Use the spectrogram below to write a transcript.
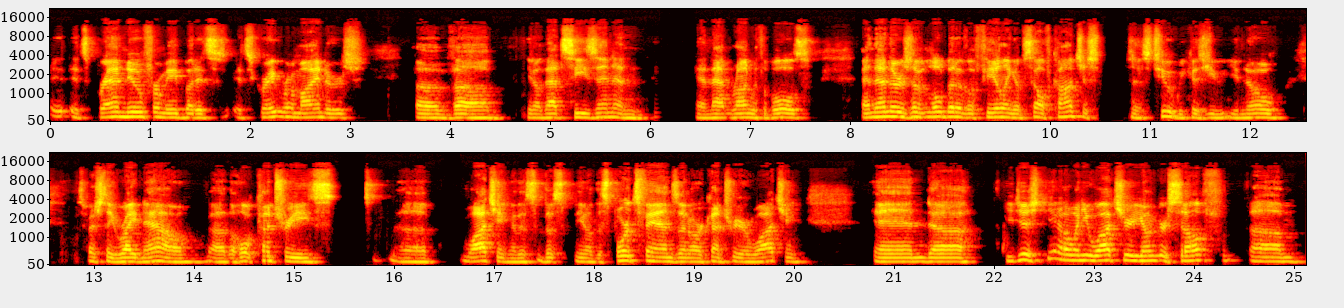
it's brand new for me, but it's it's great reminders of uh, you know that season and and that run with the Bulls. And then there's a little bit of a feeling of self consciousness too, because you you know, especially right now, uh, the whole country's uh, watching. This this you know the sports fans in our country are watching, and uh, you just you know when you watch your younger self. Um,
